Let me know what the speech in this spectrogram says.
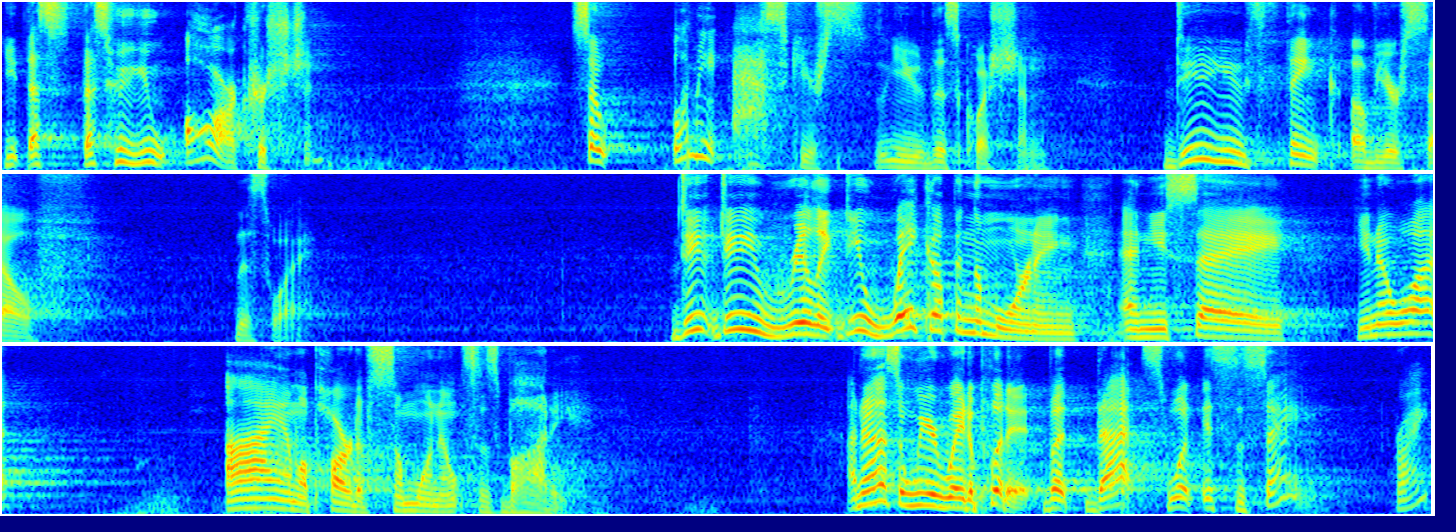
You, that's, that's who you are, Christian. So let me ask you, you this question Do you think of yourself this way? Do, do you really, do you wake up in the morning and you say, you know what? I am a part of someone else's body. I know that's a weird way to put it, but that's what it's the saying, right?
